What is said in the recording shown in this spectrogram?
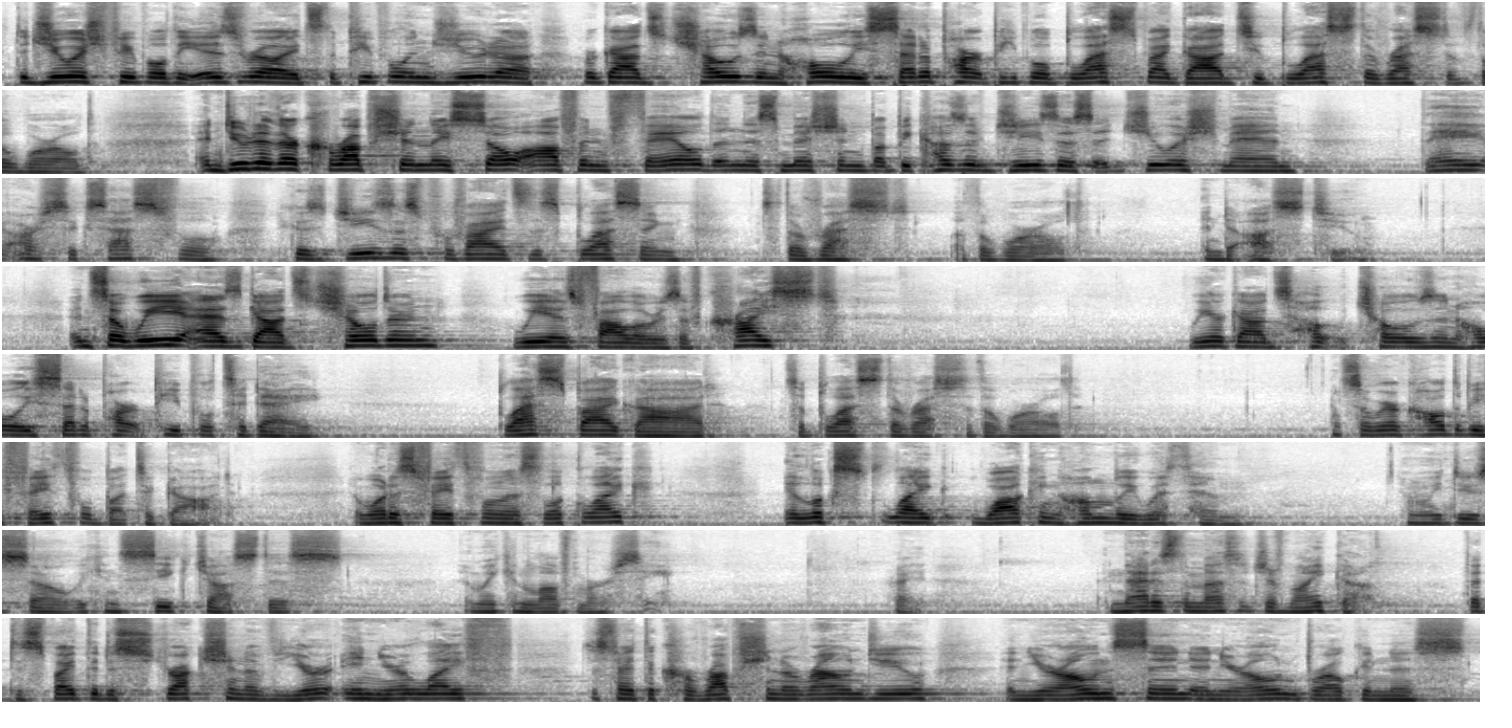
The Jewish people, the Israelites, the people in Judah were God's chosen, holy, set apart people, blessed by God to bless the rest of the world. And due to their corruption, they so often failed in this mission, but because of Jesus, a Jewish man, they are successful because Jesus provides this blessing to the rest of the world and to us too. And so, we as God's children, we as followers of Christ, we are God's ho- chosen, holy, set apart people today, blessed by God to bless the rest of the world. And so we're called to be faithful, but to God. And what does faithfulness look like? It looks like walking humbly with Him. And we do so, we can seek justice and we can love mercy. Right? And that is the message of Micah. That despite the destruction of your in your life, despite the corruption around you and your own sin and your own brokenness,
